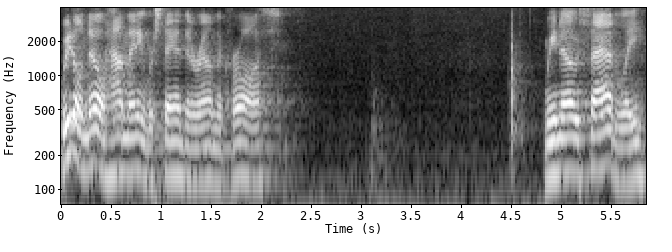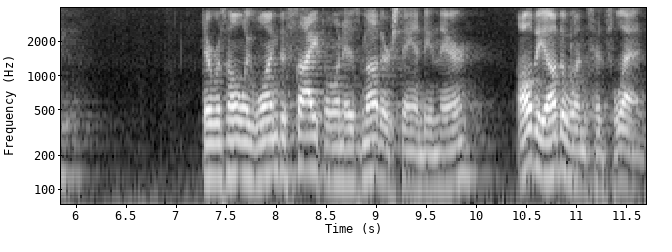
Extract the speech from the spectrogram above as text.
We don't know how many were standing around the cross. We know, sadly, there was only one disciple and his mother standing there. All the other ones had fled.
